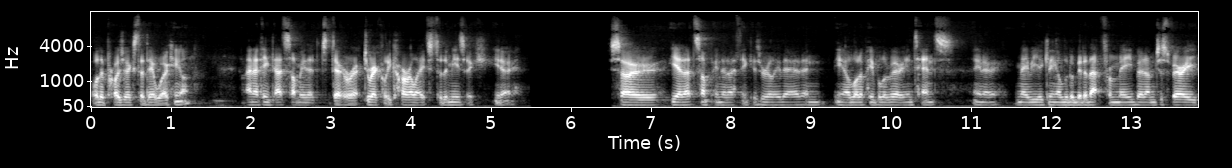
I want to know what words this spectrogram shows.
or the projects that they're working on, and I think that's something that direct, directly correlates to the music. You know. So yeah, that's something that I think is really there. And you know, a lot of people are very intense you know, maybe you're getting a little bit of that from me, but I'm just very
